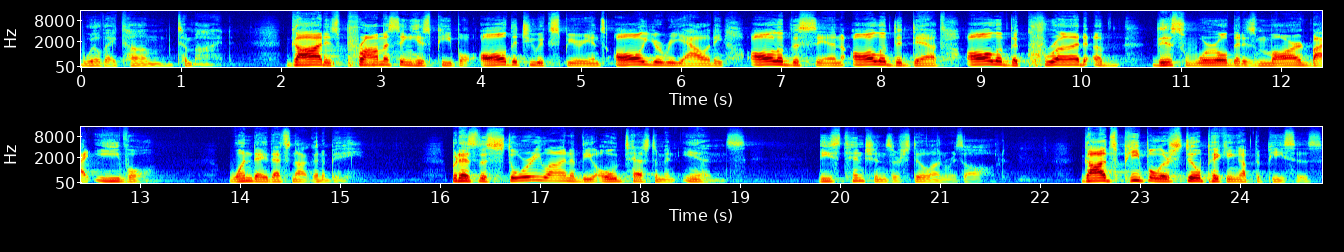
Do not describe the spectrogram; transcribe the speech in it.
will they come to mind. God is promising his people all that you experience, all your reality, all of the sin, all of the death, all of the crud of this world that is marred by evil. One day that's not going to be. But as the storyline of the Old Testament ends, these tensions are still unresolved. God's people are still picking up the pieces.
